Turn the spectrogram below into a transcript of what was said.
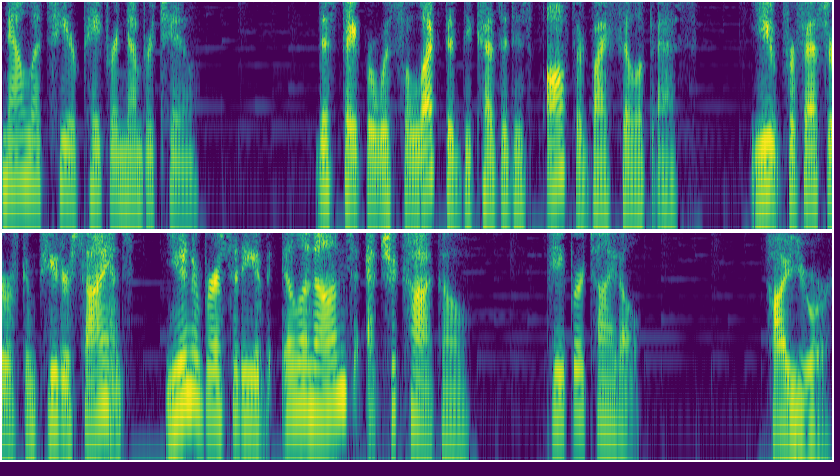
Now let's hear paper number 2. This paper was selected because it is authored by Philip S. Yu, Professor of Computer Science, University of Illinois at Chicago. Paper title HiURE,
